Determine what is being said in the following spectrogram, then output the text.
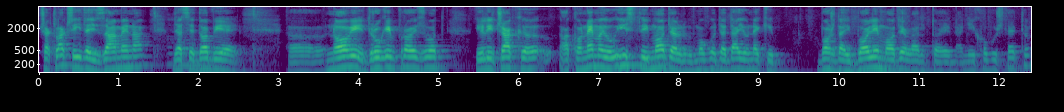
čak lakše ide i zamena, da se dobije uh, novi, drugi proizvod, ili čak ako nemaju isti model, mogu da daju neki možda i bolji model, ali to je na njihovu štetu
